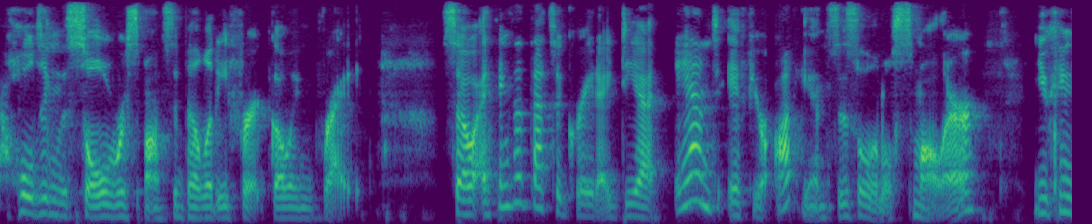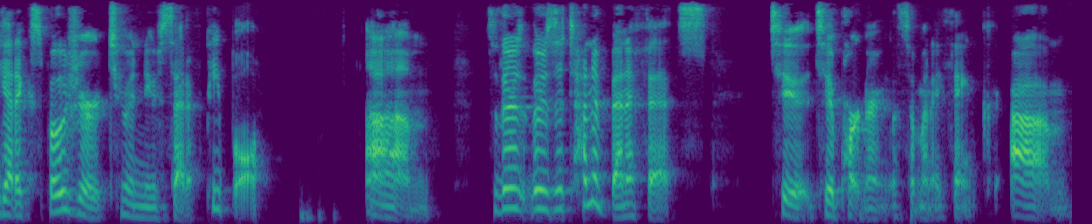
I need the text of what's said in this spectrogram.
holding the sole responsibility for it going right. So I think that that's a great idea. And if your audience is a little smaller, you can get exposure to a new set of people. Um, so there's there's a ton of benefits to to partnering with someone. I think. Um,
